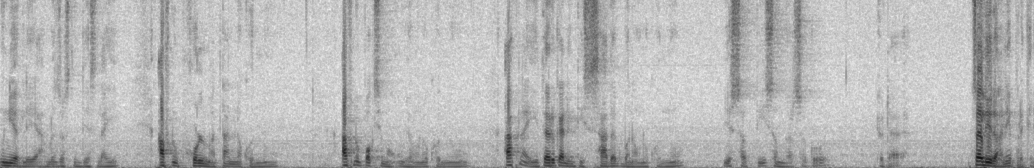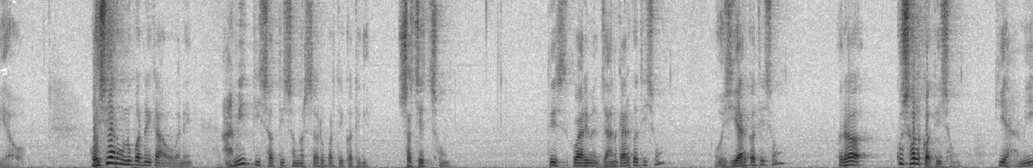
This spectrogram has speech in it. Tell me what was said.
उनीहरूले हाम्रो जस्तो देशलाई आफ्नो फोल्डमा तान्न खोज्नु आफ्नो पक्षमा उभ्याउन खोज्नु आफ्ना हितहरूका निम्ति साधक बनाउन खोज्नु यो शक्ति सङ्घर्षको एउटा चलिरहने प्रक्रिया हो। होसियार हुनुपर्ने कहाँ हो भने हामी ती शक्ति सङ्घर्षहरूप्रति कति सचेत छौँ। त्यसको बारेमा जानकार कति छौँ होसियार कति छौँ र कुशल कति छौँ कि हामी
